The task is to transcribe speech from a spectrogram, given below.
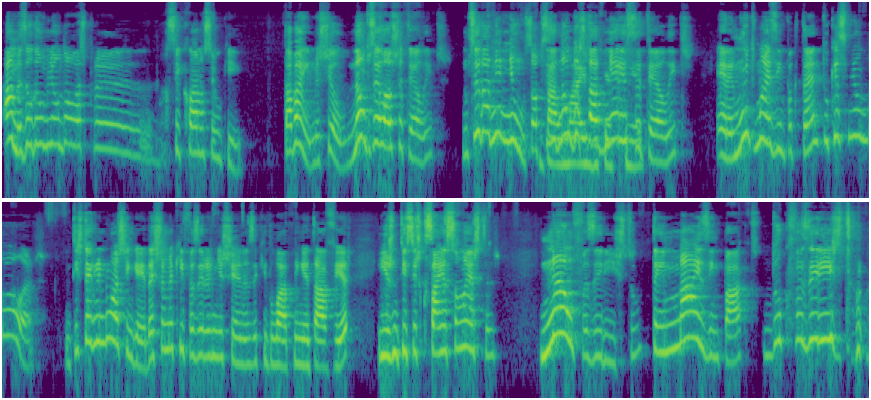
ah, mas ele deu um milhão de dólares para reciclar não sei o quê. Está bem, mas se ele não puser lá os satélites, não precisa dar dinheiro nenhum, só precisa vale não gastar dinheiro em satélites, era muito mais impactante do que esse milhão de dólares. Isto é greenwashing, é. Deixa-me aqui fazer as minhas cenas aqui do lado ninguém está a ver e as notícias que saem são estas. Não fazer isto tem mais impacto do que fazer isto.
